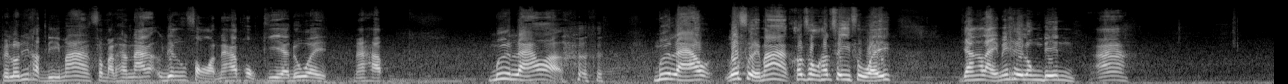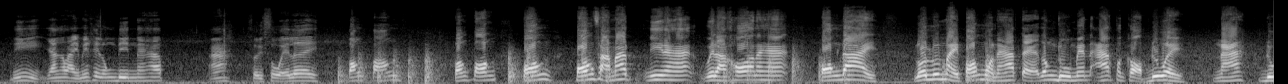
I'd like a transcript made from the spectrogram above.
เป็นรถที่ขับดีมากสมรรถนะเรื่องฟอร์ดนะครับ6เกียร์ด้วยนะครับ มืดแล้วอะ มืดแล้วรถสวยมากคอนโซลคันซีสวยยางอะไหล่ไม่เคยลงดิน อะนี่ยางอะไหล่ไม่เคยลงดินนะครับอะสวยๆเลยป้องป้องป้องป้องป้องป้องสามารถนี่นะฮะเวลาคอนะฮะป้องได้รถรุ่นใหม่ป้องหมดนะครับแต่ต้องดูเมนอาร์คประกอบด้วยนะ ดู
